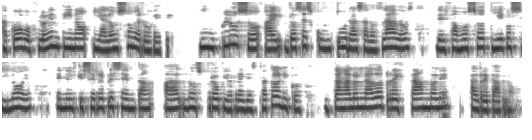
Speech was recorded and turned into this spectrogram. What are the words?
Jacobo Florentino y Alonso Berruguete. Incluso hay dos esculturas a los lados del famoso Diego Siloe en el que se representan a los propios reyes católicos. Están a los lados rezándole al retablo.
